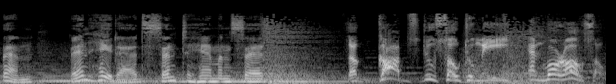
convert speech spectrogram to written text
Then Ben-Hadad sent to him and said, The gods do so to me, and more also.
